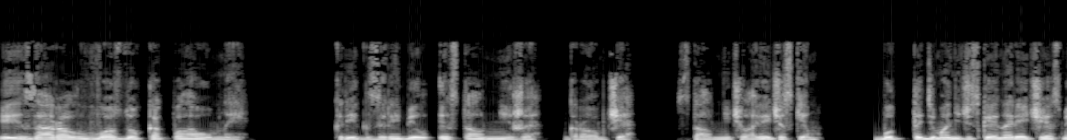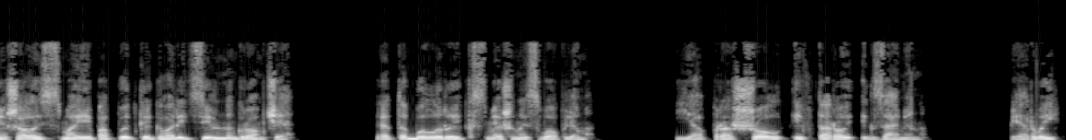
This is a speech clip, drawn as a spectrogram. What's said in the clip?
и заорал в воздух, как полоумный. Крик заребил и стал ниже, громче, стал нечеловеческим, будто демоническое наречие смешалось с моей попыткой говорить сильно громче. Это был рык, смешанный с воплем. Я прошел и второй экзамен. Первый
